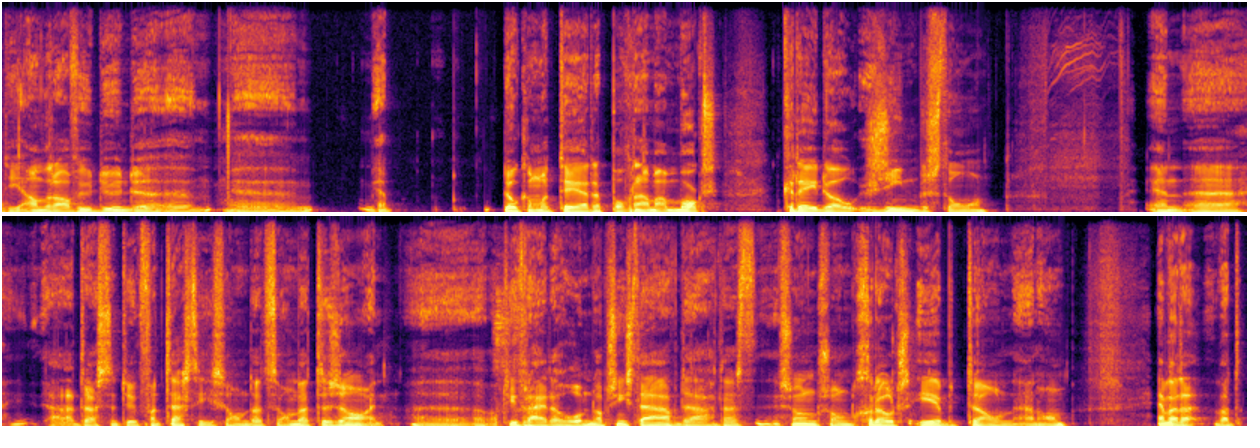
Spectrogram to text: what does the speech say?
die anderhalf uur duurde ja, documentaire programma Mox, Credo zien bestaan. En uh, ja, dat was natuurlijk fantastisch om dat, om dat te zijn. Uh, op die vrijdag op zijn staafdag. Dat is zo'n zo'n groots eerbetoon aan hem. En wat, wat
